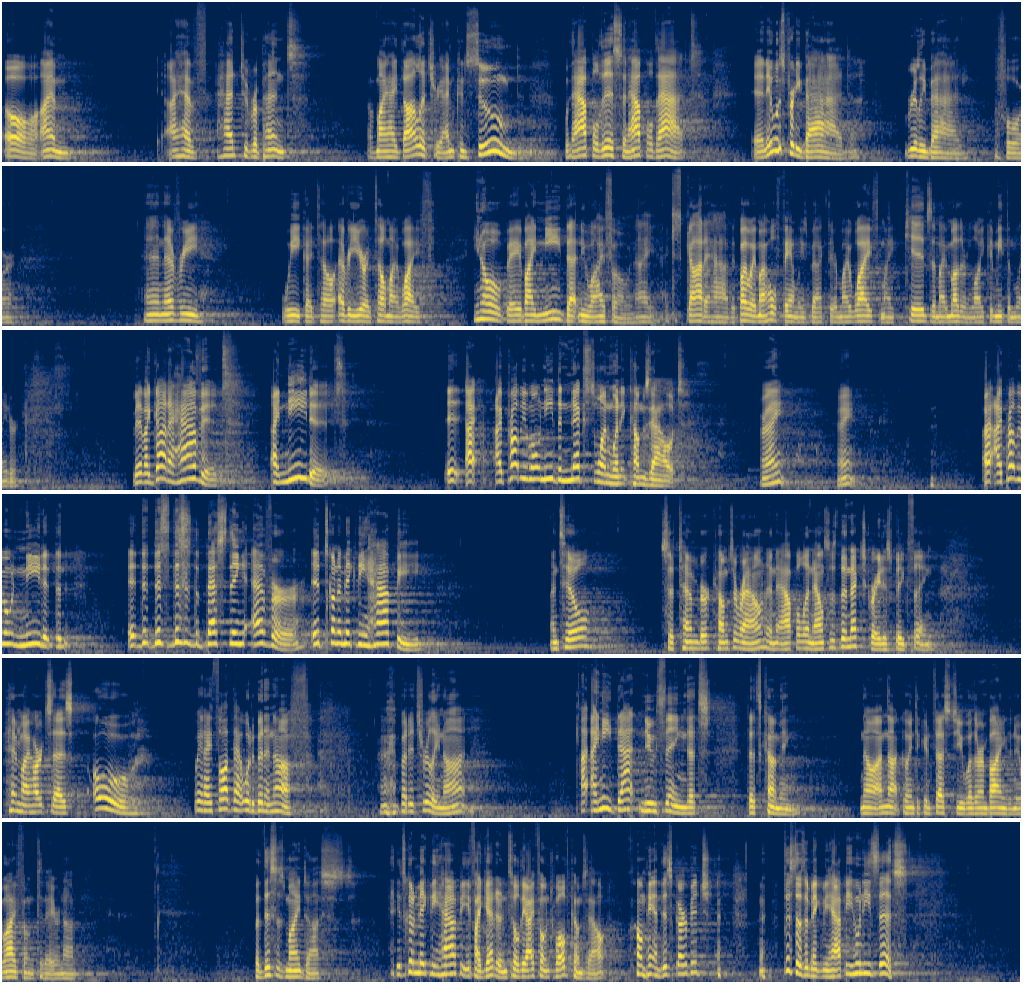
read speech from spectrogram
Oh, I am I have had to repent of my idolatry. I'm consumed with apple this and apple that. And it was pretty bad, really bad before. And every week I tell, every year I tell my wife, you know, babe, I need that new iPhone. I, I just got to have it. By the way, my whole family's back there my wife, my kids, and my mother in law. You can meet them later. Babe, I got to have it. I need it. it. I, I probably won't need the next one when it comes out. Right? Right? I, I probably won't need it. The, it this, this is the best thing ever. It's going to make me happy until September comes around and Apple announces the next greatest big thing. And my heart says, Oh, wait, I thought that would have been enough. But it's really not. I, I need that new thing that's, that's coming. Now, I'm not going to confess to you whether I'm buying the new iPhone today or not. But this is my dust. It's going to make me happy if I get it until the iPhone 12 comes out. Oh man, this garbage? this doesn't make me happy. Who needs this?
